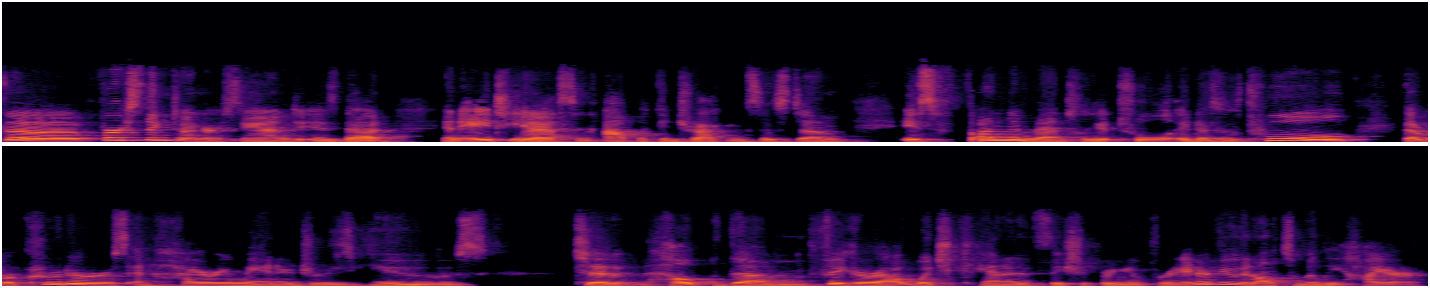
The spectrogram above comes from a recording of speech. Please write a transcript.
the first thing to understand is that an ATS, an applicant tracking system, is fundamentally a tool. It is a tool that recruiters and hiring managers use to help them figure out which candidates they should bring in for an interview and ultimately hire.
